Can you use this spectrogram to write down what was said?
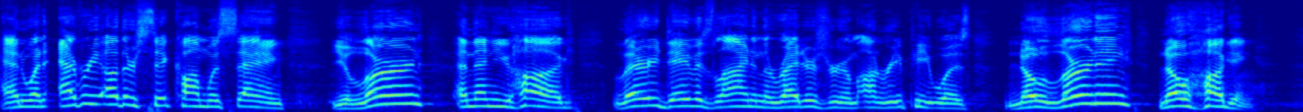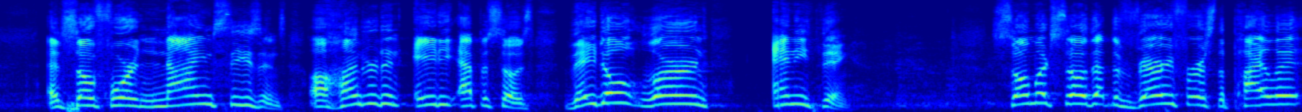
And when every other sitcom was saying, you learn and then you hug, Larry David's line in the writer's room on repeat was, no learning, no hugging. And so for nine seasons, 180 episodes, they don't learn anything. So much so that the very first, the pilot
